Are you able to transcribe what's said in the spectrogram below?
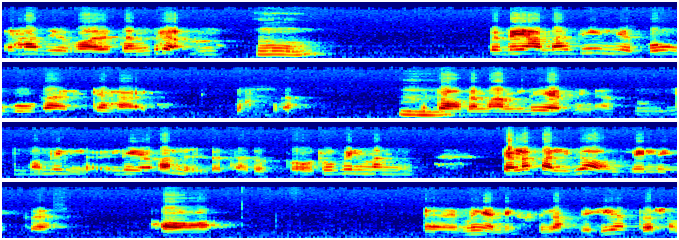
Det hade ju varit en dröm. Ja. För vi alla vill ju bo och verka här uppe. Mm. Av en anledning. Att man vill leva livet här uppe. Och då vill man, i alla fall jag, vill inte ha eh, meningsskiljaktigheter som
